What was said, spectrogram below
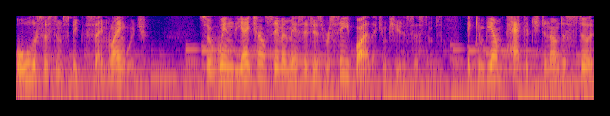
all the systems speak the same language. So when the HL7 message is received by the computer systems, it can be unpackaged and understood,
